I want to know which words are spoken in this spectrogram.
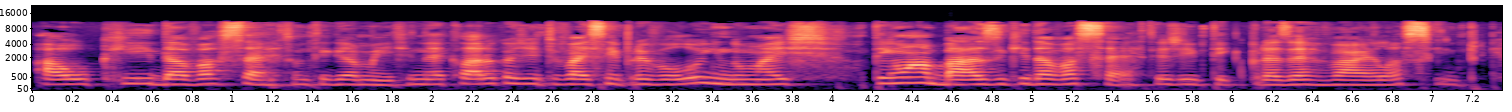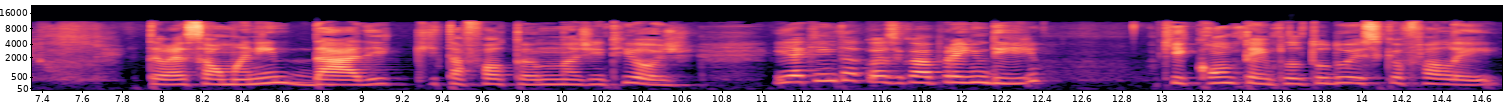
ao que dava certo antigamente, né? Claro que a gente vai sempre evoluindo, mas tem uma base que dava certo e a gente tem que preservar ela sempre. Então, essa humanidade que tá faltando na gente hoje. E a quinta coisa que eu aprendi, que contempla tudo isso que eu falei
